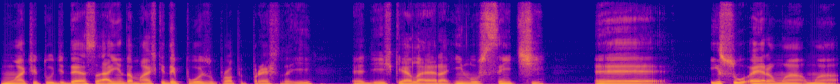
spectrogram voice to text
uma atitude dessa, ainda mais que depois o próprio Prestes aí é, diz que ela era inocente. É, isso era uma, uma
